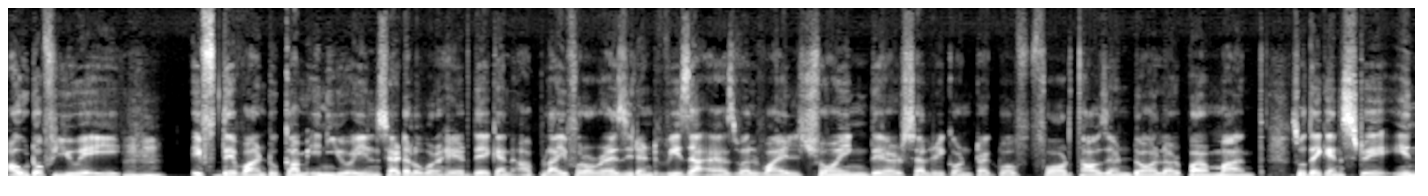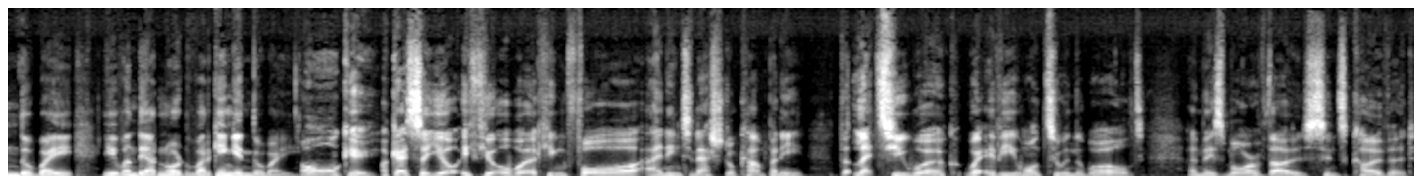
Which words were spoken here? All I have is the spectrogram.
out of UAE, if they want to come in UAE and settle over here, they can apply for a resident visa as well while showing their salary contract of $4,000 per month. So they can stay in Dubai even they are not working in Dubai. Oh, okay. Okay, so you're if you're working for an international company that lets you work wherever you want to in the world, and there's more of those since COVID,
